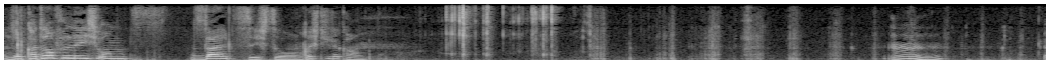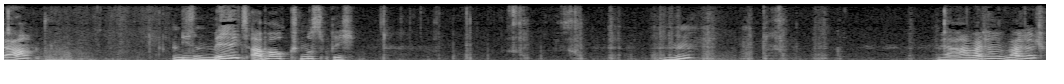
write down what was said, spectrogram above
So kartoffelig und salzig so. Richtig lecker. Mm. Ja. Die sind mild, aber auch knusprig. Hm? Ja, warte, wartet.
